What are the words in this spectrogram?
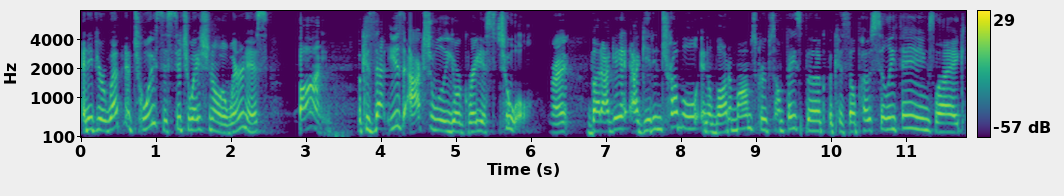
And if your weapon of choice is situational awareness, fine, because that is actually your greatest tool. Right. But I get I get in trouble in a lot of moms groups on Facebook because they'll post silly things like,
